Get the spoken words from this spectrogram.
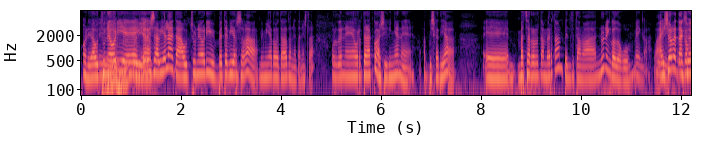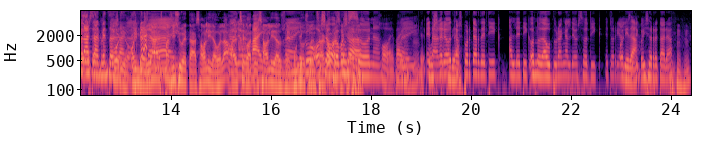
Hori da, utxune Eh, hori da. igerri zabiela eta utxune hori bete bihar zela 2008 bat honetan, ez da? Orduen horretarako hasi ginen eh, pizkatia eh, batzar horretan bertan, pentsetan, ba, nun ingo dugu, venga, ba, Bai, aixorretako plazan pentsau Hori, oin be, ja, Bai. espazizu eta zabali dauela, Claro. badetxeko Bai. zabali dauz Bai. mundu Leku oso ona. Jo, bai. Mhm. Eta gero hori da. transporte aldetik, aldetik ondo dau Durangalde osotik etorri alizateko isorretara. Mhm.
